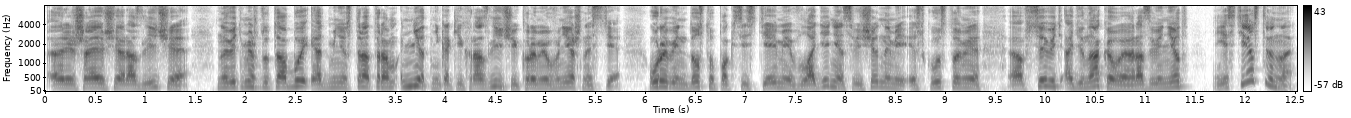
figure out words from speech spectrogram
Решающее различие? Но ведь между тобой и администратором нет никаких различий, кроме внешности. Уровень доступа к системе, владение священными искусствами, э, все ведь одинаковое, разве нет? Естественно.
